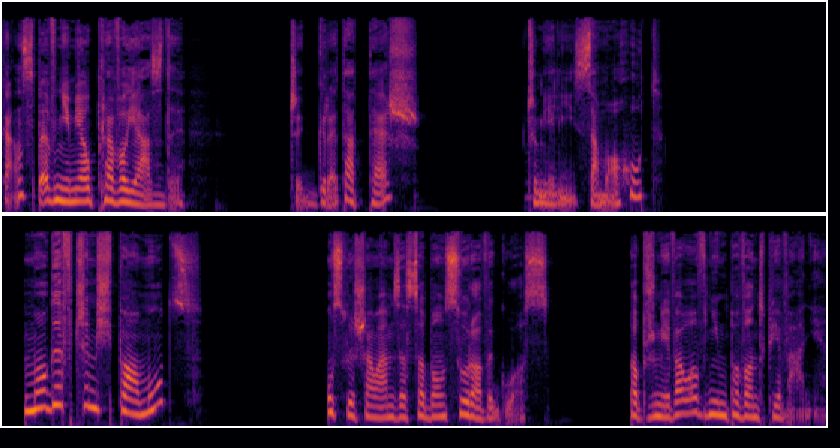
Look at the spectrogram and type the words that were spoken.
Hans pewnie miał prawo jazdy. Czy Greta też? Czy mieli samochód? Mogę w czymś pomóc? Usłyszałam za sobą surowy głos. Pobrzmiewało w nim powątpiewanie.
